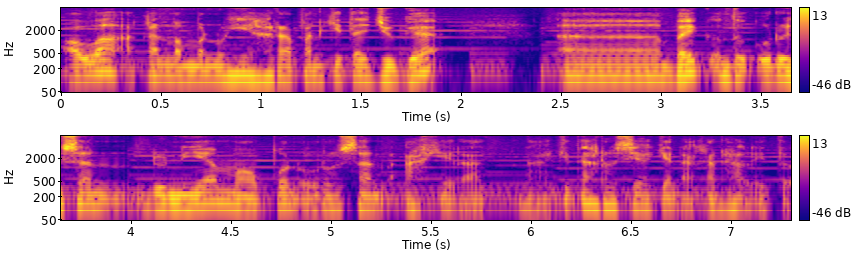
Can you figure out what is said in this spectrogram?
Allah akan memenuhi harapan kita juga uh, baik untuk urusan dunia maupun urusan akhirat. Nah, kita harus yakin akan hal itu.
